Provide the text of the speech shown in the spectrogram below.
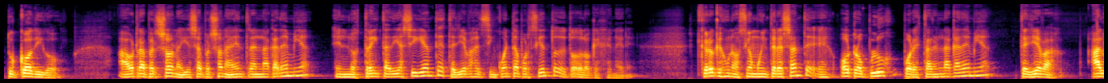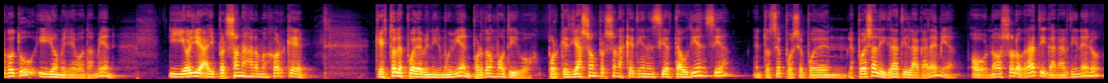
tu código a otra persona y esa persona entra en la academia, en los 30 días siguientes te llevas el 50% de todo lo que genere. Creo que es una opción muy interesante, es otro plus por estar en la academia, te llevas algo tú y yo me llevo también. Y oye, hay personas a lo mejor que, que esto les puede venir muy bien por dos motivos, porque ya son personas que tienen cierta audiencia, entonces pues se pueden les puede salir gratis la academia o no solo gratis, ganar dinero,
